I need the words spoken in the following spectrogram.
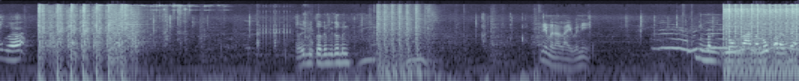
มึงเหรอ เฮ้ย มีตัวหนึงมีตัวหนึงนี่มันอะไรวะนี่ นี่มันโรงงานนรกอะไรวะเนี่ย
